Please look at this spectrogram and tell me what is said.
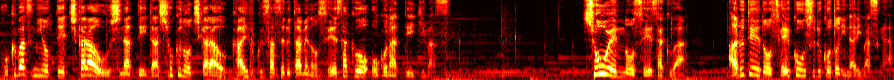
北伐によって力を失っていた職の力を回復させるための政策を行っていきます。荘園の政策はある程度成功することになりますが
